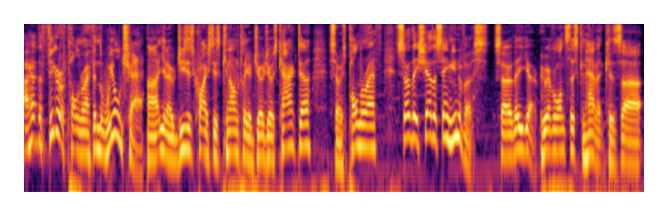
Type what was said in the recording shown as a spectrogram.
I have the figure of Polnareff in the wheelchair. Uh, you know, Jesus Christ is canonically a JoJo's character, so is Polnareff. So they share the same universe. So there you go. Whoever wants this can have it, because uh,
